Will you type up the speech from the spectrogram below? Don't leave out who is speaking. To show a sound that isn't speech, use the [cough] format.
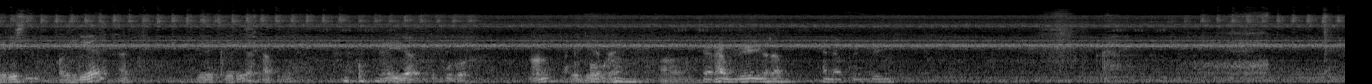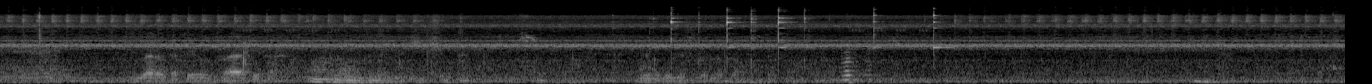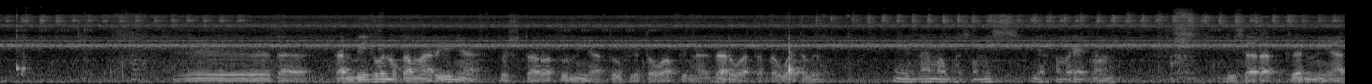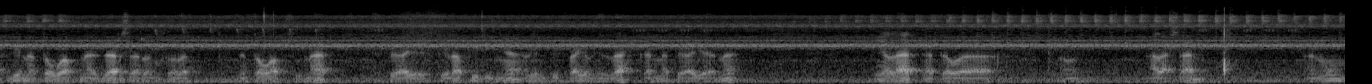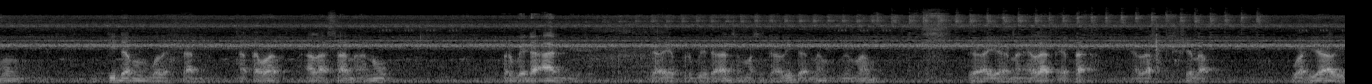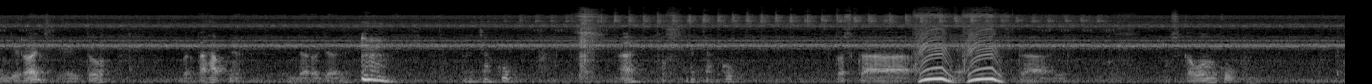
Speaker 1: Tiris oleh dia. Dia tiris.
Speaker 2: Cakap. Ya [laughs] iya, sepuluh. Non, jadi ya teh.
Speaker 1: Oh.
Speaker 3: Serap deui.
Speaker 2: Serap.
Speaker 3: Ada penting.
Speaker 2: Barakatul Fatihah. Eh, tanbihun kamarinya tustaratu niyatu fi tawafin nazar wa tatawwa tahu
Speaker 3: Eh nama basomis ya kamar eta.
Speaker 2: disyaratkan niat dina tawaf nazar sareng salat na tawaf sunat teu aya istilah pidinya lintifayul ilah karena teu ayana nyelat atau naon, alasan anu mem- tidak membolehkan atau alasan anu perbedaan Teu aya perbedaan sama sekali karena memang teu ayana elat eta elat khilaf wahya al-indiraj yaitu bertahapnya. Indaroja [clears throat]
Speaker 3: Tercakup,
Speaker 2: ah
Speaker 3: tercakup.
Speaker 2: terus ka terus ka wengku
